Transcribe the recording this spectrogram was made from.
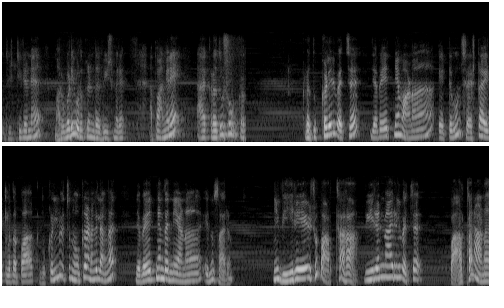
യുധിഷ്ഠിരന് മറുപടി കൊടുക്കുന്നുണ്ട് ഭീഷ്മര്. അപ്പം അങ്ങനെ ക്രതുഷു ക്ര- ക്രതുക്കളിൽ വെച്ച് ജപയജ്ഞമാണ് ഏറ്റവും ശ്രേഷ്ഠമായിട്ടുള്ളത് അപ്പം ആ ഋതുക്കളിൽ വെച്ച് നോക്കുകയാണെങ്കിൽ അങ്ങ് ജപയജ്ഞം തന്നെയാണ് എന്ന് സാരം. ഈ വീരേഷു പാർത്ഥ വീരന്മാരിൽ വെച്ച് പാർത്ഥനാണ്.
